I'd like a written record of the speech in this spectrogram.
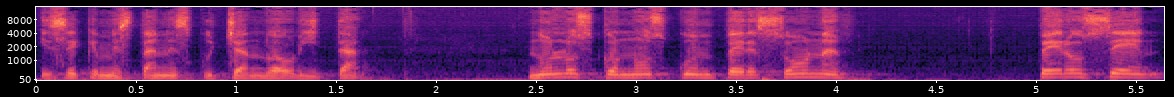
y sé que me están escuchando ahorita. No los conozco en persona, pero sé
